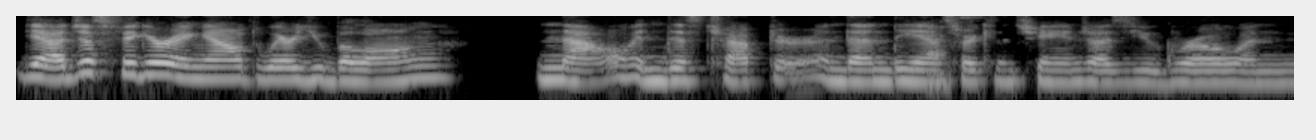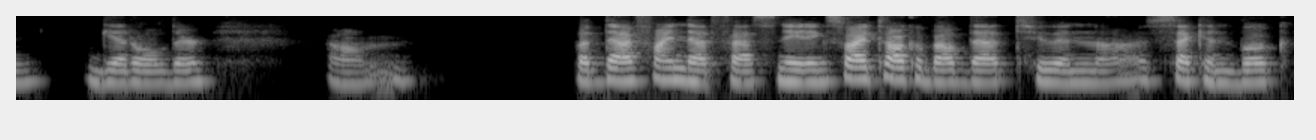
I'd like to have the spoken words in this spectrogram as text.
yeah, just figuring out where you belong now in this chapter. And then the answer yes. can change as you grow and get older. Um but I find that fascinating. So I talk about that too in the second book.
